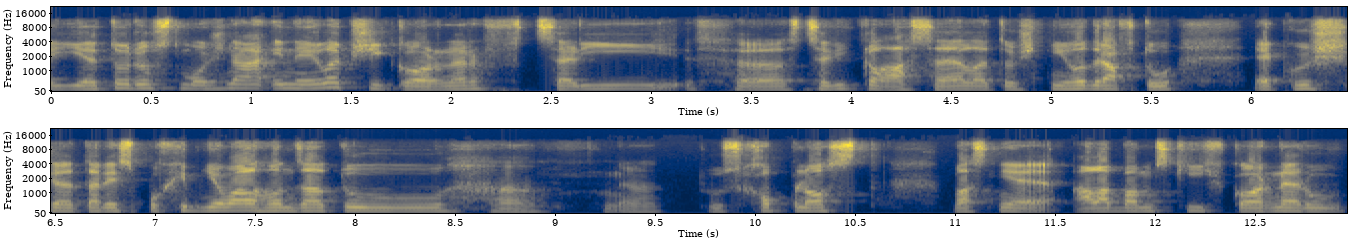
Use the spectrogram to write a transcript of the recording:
je to dost možná i nejlepší corner v celý, v celý klase letošního draftu. Jak už tady spochybňoval Honza tu, tu schopnost vlastně alabamských cornerů,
